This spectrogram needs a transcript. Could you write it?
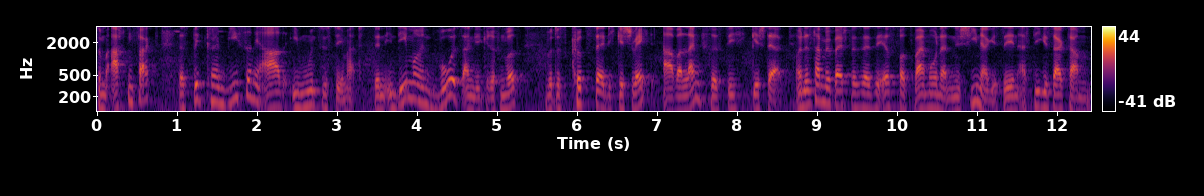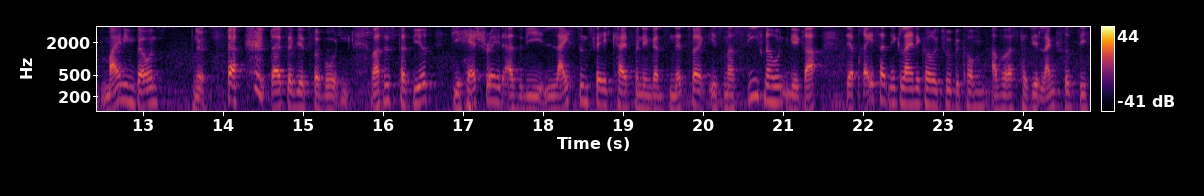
zum achten Fakt, dass Bitcoin wie so eine Art Immunsystem hat. Denn in dem Moment, wo es angegriffen wird, wird es kurzzeitig geschwächt, aber langfristig gestärkt. Und das haben wir beispielsweise erst vor zwei Monaten in China gesehen, als die gesagt haben, Mining bei uns Nö, da ist er jetzt verboten. Was ist passiert? Die Hashrate, also die Leistungsfähigkeit von dem ganzen Netzwerk, ist massiv nach unten gekracht. Der Preis hat eine kleine Korrektur bekommen, aber was passiert langfristig?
